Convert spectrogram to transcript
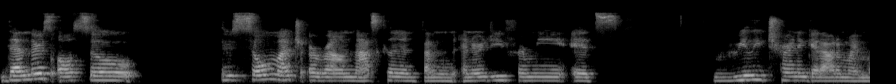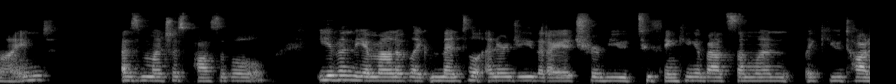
then there's also there's so much around masculine and feminine energy for me. It's really trying to get out of my mind as much as possible. Even the amount of like mental energy that I attribute to thinking about someone, like you taught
